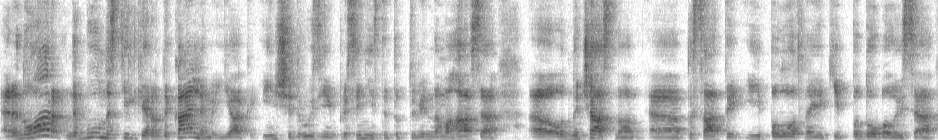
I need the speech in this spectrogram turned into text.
Ренуар не був настільки радикальним, як інші друзі-імпресіоністи. Тобто він намагався е, одночасно е, писати і полотна, які подобалися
